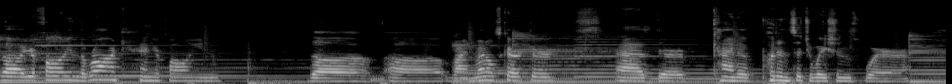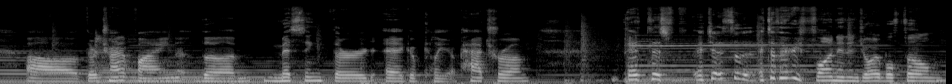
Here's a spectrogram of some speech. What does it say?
uh, you're following The Rock and you're following the uh, Ryan Reynolds character as they're kind of put in situations where uh, they're trying to find the missing third egg of Cleopatra. It's just, it's just a, it's a very fun and enjoyable film,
